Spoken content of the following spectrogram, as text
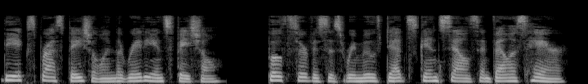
the Express Facial and the Radiance Facial. Both services remove dead skin cells and vellus hair,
